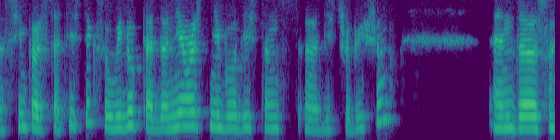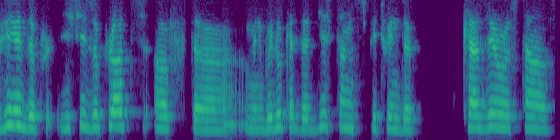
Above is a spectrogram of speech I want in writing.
a simple statistic. So we looked at the nearest neighbor distance uh, distribution. And uh, so here, the, this is a plot of the, I mean, we look at the distance between the class zero stars,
